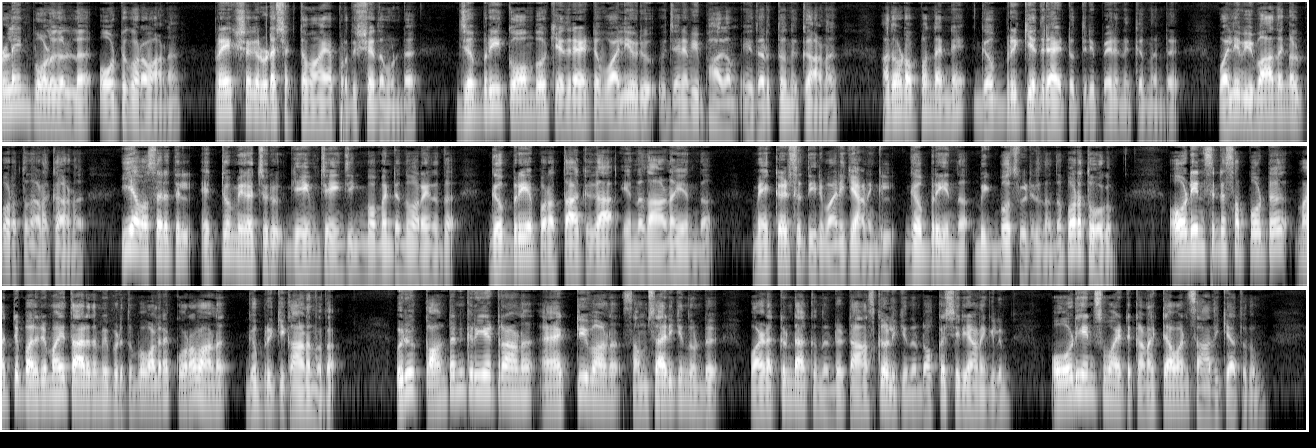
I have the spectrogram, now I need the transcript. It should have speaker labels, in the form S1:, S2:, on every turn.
S1: Online പോളുകളിൽ vote കുറവാണ്. പ്രേക്ഷകരുടെ ശക്തമായ പ്രതിഷേധമുണ്ട്. ജബ്രി കോംബോയ്ക്കെതിരായിട്ട് വലിയൊരു ജനവിഭാഗം എതിർത്ത് നിൽക്കുകയാണ്. അതോടൊപ്പം തന്നെ ഗബ്രിക്കെതിരായിട്ട് ഒത്തിരി പേര് നിൽക്കുന്നുണ്ട്. വലിയ വിവാദങ്ങൾ പുറത്ത് നടക്കുകയാണ്. ഈ അവസരത്തിൽ ഏറ്റവും മികച്ചൊരു ഗെയിം ചേഞ്ചിങ് മൊമെന്റ് എന്ന് പറയുന്നത് ഗബ്രിയെ പുറത്താക്കുക എന്നതാണ് എന്ന് മേക്കേഴ്സ് തീരുമാനിക്കുകയാണെങ്കിൽ ഗബ്രി ഇന്ന് ബിഗ് ബോസ് വീട്ടിൽ നിന്ന് പുറത്തു പോകും. ഓഡിയൻസിന്റെ സപ്പോർട്ട് മറ്റ് പലരുമായി താരതമ്യപ്പെടുത്തുമ്പോൾ വളരെ കുറവാണ് ഗബ്രിക്ക് കാണുന്നത്. ഒരു കോണ്ടന്റ് ക്രിയേറ്ററാണ് ആക്റ്റീവാണ് സംസാരിക്കുന്നുണ്ട് വഴക്കുണ്ടാക്കുന്നുണ്ട് ടാസ്ക് കളിക്കുന്നുണ്ട് ഒക്കെ ശരിയാണെങ്കിലും ഓഡിയൻസുമായിട്ട് കണക്റ്റ് ആവാൻ സാധിക്കാത്തതും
